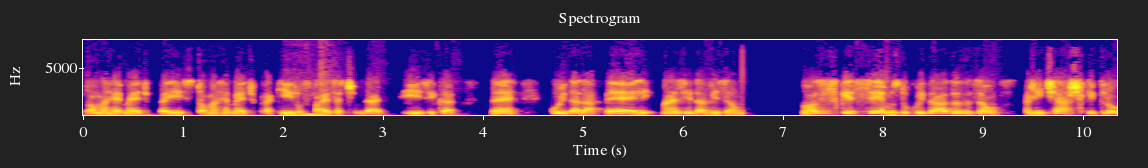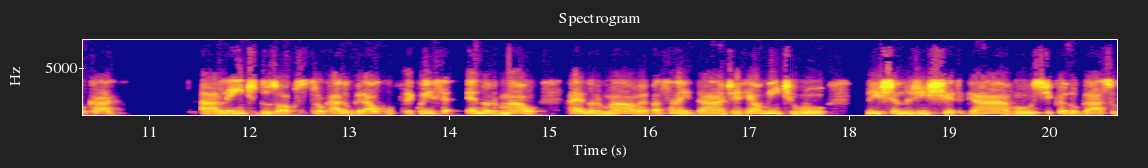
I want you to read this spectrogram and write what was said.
Toma remédio para isso, toma remédio para aquilo, faz atividade física, né? Cuida da pele, mas e da visão? Nós esquecemos do cuidado da visão. A gente acha que trocar a lente dos óculos trocar o grau com frequência é normal. Ah, é normal, vai passar na idade, realmente vou deixando de enxergar, vou esticando o braço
